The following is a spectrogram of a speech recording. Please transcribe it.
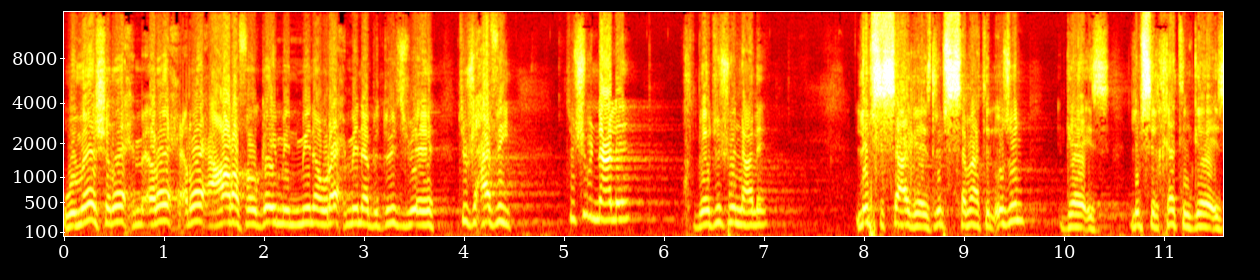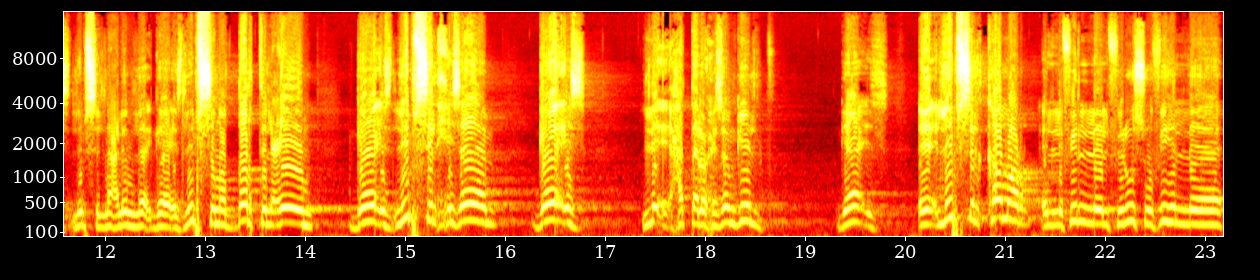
وماشي رايح رايح رايح عرفة وجاي من منى ورايح منى بتمشي بايه؟ تمشي حافي. تمشي من عليه. تمشي من عليه. لبس الساعة جائز لبس سماعة الأذن جائز لبس الخاتم جائز لبس النعلين لا جائز لبس نضاره العين جائز لبس الحزام جائز. حتى لو حزام جلد جائز. إيه، لبس الكمر اللي فيه الفلوس وفيه ال-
